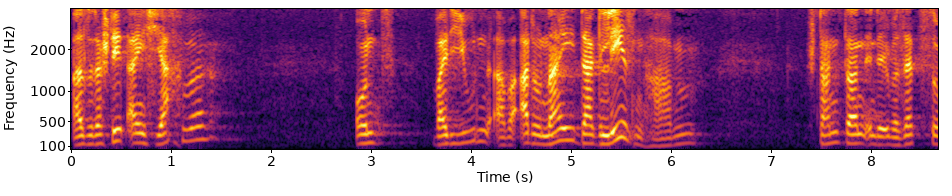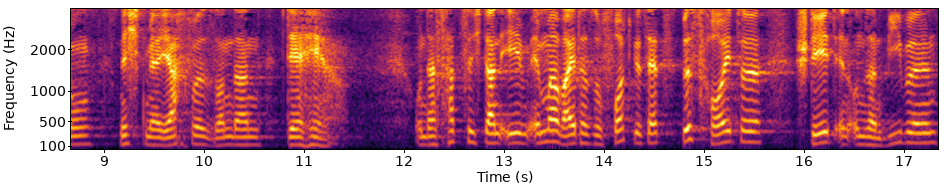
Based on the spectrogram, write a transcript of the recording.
Also da steht eigentlich Jahwe und weil die Juden aber Adonai da gelesen haben, stand dann in der Übersetzung nicht mehr Jahwe, sondern der Herr. Und das hat sich dann eben immer weiter so fortgesetzt. Bis heute steht in unseren Bibeln,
